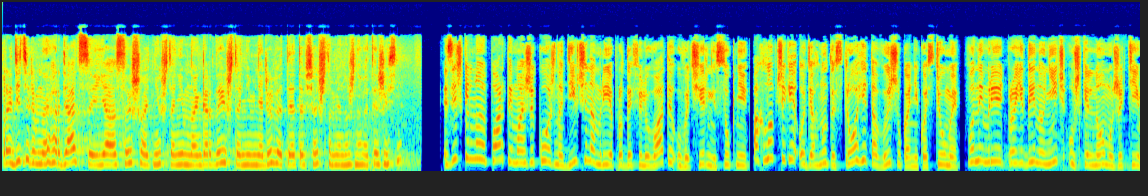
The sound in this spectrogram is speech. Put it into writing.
Родители мной гордятся, и я слышу от них, что они мной горды, что они меня любят, и это все, что мне нужно в этой жизни. Зі шкільної парти майже кожна дівчина мріє продефілювати у вечірні сукні, а хлопчики одягнути строгі та вишукані костюми. Вони мріють про єдину ніч у шкільному житті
